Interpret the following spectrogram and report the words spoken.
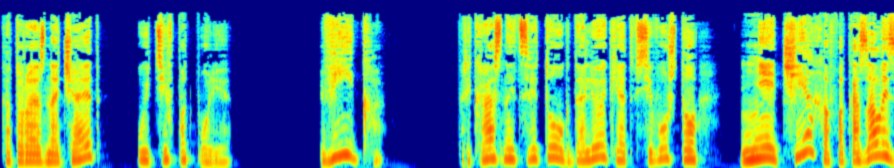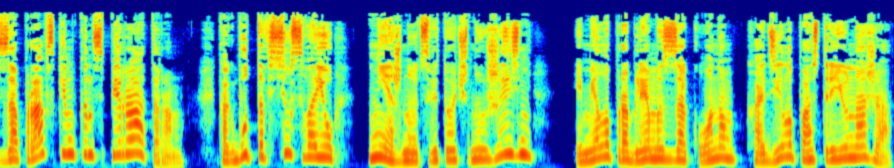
которая означает уйти в подполье. Вика, прекрасный цветок, далекий от всего, что не Чехов, оказалась заправским конспиратором, как будто всю свою нежную цветочную жизнь имела проблемы с законом, ходила по острию ножа.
